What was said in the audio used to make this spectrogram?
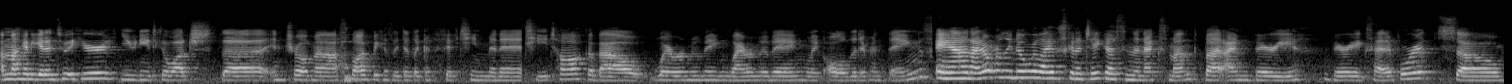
I'm not gonna get into it here. You need to go watch the intro of my last vlog because I did like a 15 minute tea talk about where we're moving, why we're moving, like all the different things. And I don't really know where life is gonna take us in the next month, but I'm very, very excited for it. So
